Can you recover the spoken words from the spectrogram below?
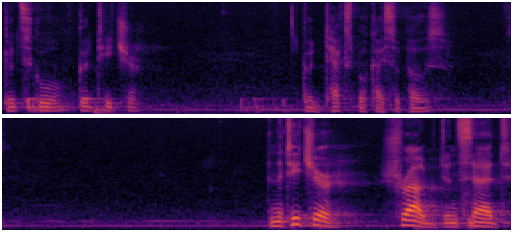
Good school, good teacher, good textbook, I suppose. And the teacher shrugged and said,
